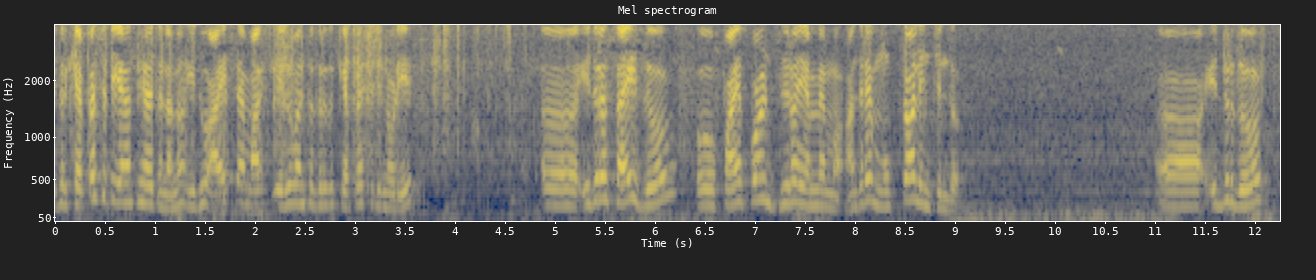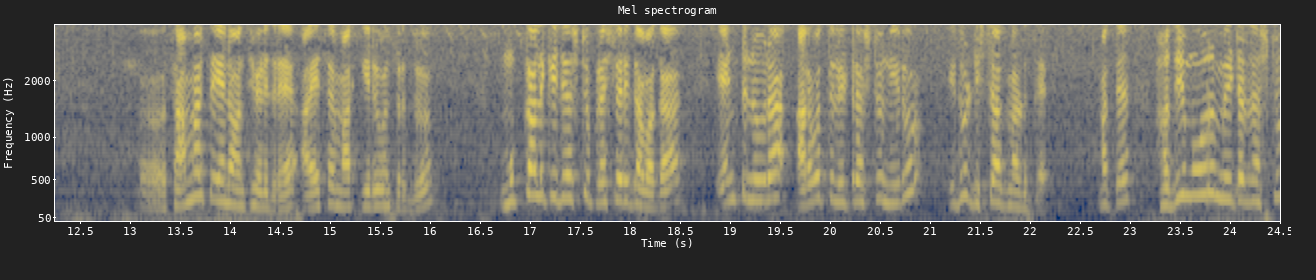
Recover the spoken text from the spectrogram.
ಇದರ ಕೆಪಾಸಿಟಿ ಏನಂತ ಹೇಳ್ತೇನೆ ನಾನು. ಇದು ಐ ಎಸ್ ಐ ಮಾರ್ಕ್ ಇರುವಂಥದ್ರದ್ದು ಕೆಪಾಸಿಟಿ ನೋಡಿ. ಇದರ size five point zero M M ಅಂದರೆ ಮುಕ್ಕಾಲು ಇಂಚಿಂದು. ಇದ್ರದ್ದು ಸಾಮರ್ಥ್ಯ ಏನು ಅಂತ ಹೇಳಿದರೆ ಐ ಎಸ್ ಐ ಮಾರ್ಕ್ ಇರುವಂಥದ್ದು ಮುಕ್ಕಾಲು ಕೆ ಜಿಯಷ್ಟು ಪ್ರೆಷರ್ ಇದ್ದಾವಾಗ ಎಂಟು ನೂರ ಅರವತ್ತು ಲೀಟ್ರಷ್ಟು ನೀರು ಇದು ಡಿಸ್ಚಾರ್ಜ್ ಮಾಡುತ್ತೆ. ಮತ್ತು ಹದಿಮೂರು ಮೀಟರ್ನಷ್ಟು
